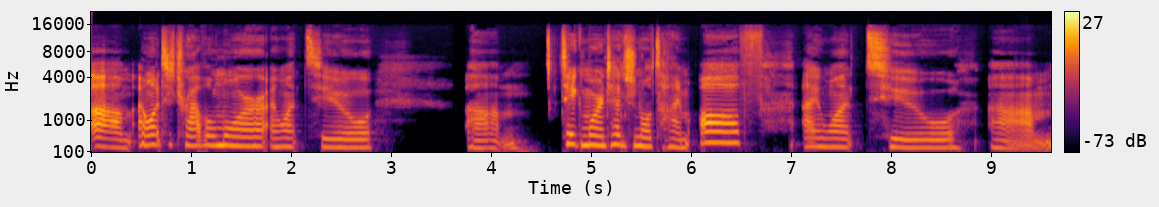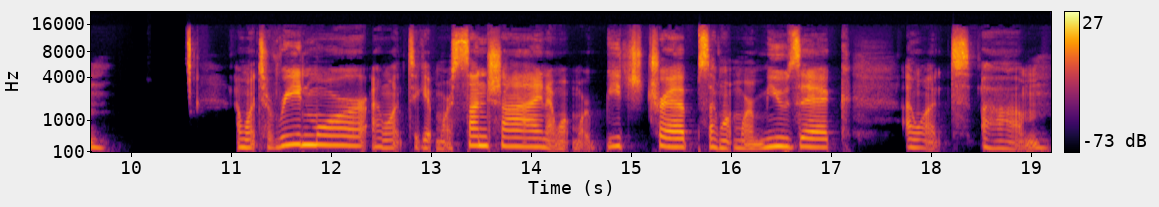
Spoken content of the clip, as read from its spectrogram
Um, I want to travel more. I want to um, take more intentional time off. I want to um, I want to read more. I want to get more sunshine. I want more beach trips. I want more music. I want um,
